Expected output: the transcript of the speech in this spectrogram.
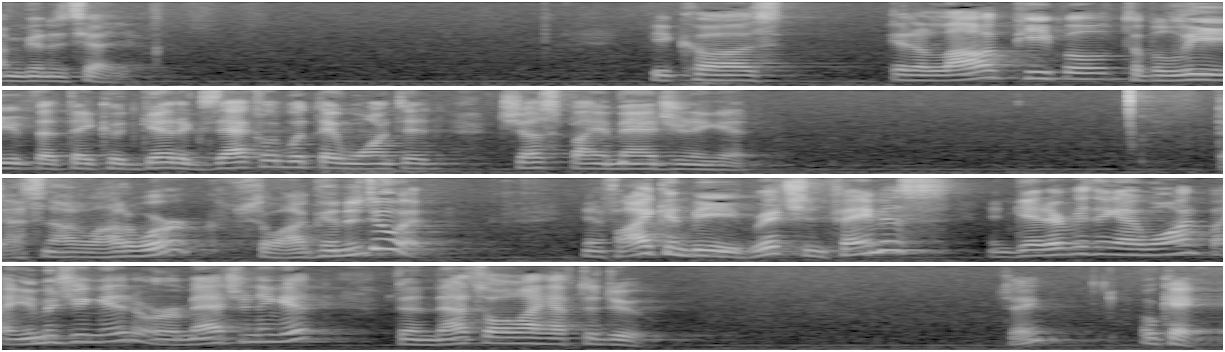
I'm going to tell you. Because it allowed people to believe that they could get exactly what they wanted just by imagining it. That's not a lot of work, so I'm going to do it. And if I can be rich and famous and get everything I want by imaging it or imagining it, then that's all I have to do. See? Okay.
